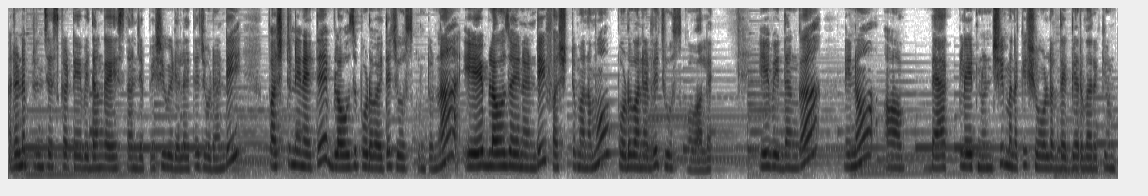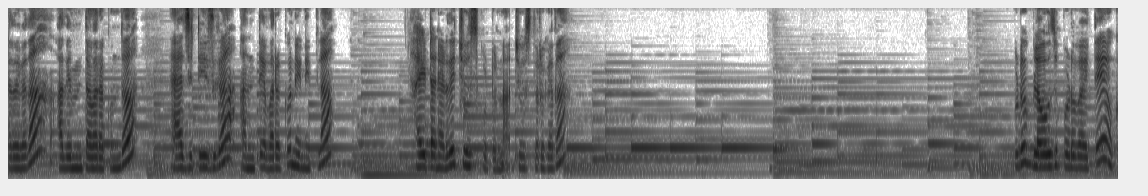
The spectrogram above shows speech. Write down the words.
అట్లనే ప్రిన్సెస్ కట్ ఏ విధంగా వేస్తా అని చెప్పేసి వీడియోలో అయితే చూడండి. ఫస్ట్ నేనైతే బ్లౌజ్ పొడవు అయితే చూసుకుంటున్నా. ఏ బ్లౌజ్ అయినండి ఫస్ట్ మనము పొడవు అనేది చూసుకోవాలి. ఏ విధంగా నేను బ్యాక్ ప్లేట్ నుంచి మనకి షోల్డర్ దగ్గర వరకు ఉంటుంది కదా అది ఎంత వరకు ఉందో యాజ్ ఇట్ ఈజ్గా అంతే వరకు నేను ఇట్లా హైట్ అనేది చూసుకుంటున్నా. చూస్తారు కదా? ఇప్పుడు బ్లౌజ్ పొడవు అయితే ఒక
